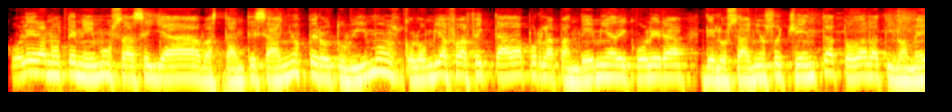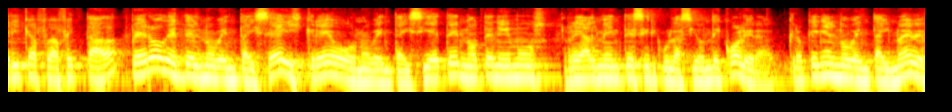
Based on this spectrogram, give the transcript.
Cólera no tenemos hace ya bastantes años, pero tuvimos, Colombia fue afectada por la pandemia de cólera de los años 80, toda Latinoamérica fue afectada, pero desde el 96, creo, 97, no tenemos realmente circulación de cólera. Creo que en el 99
